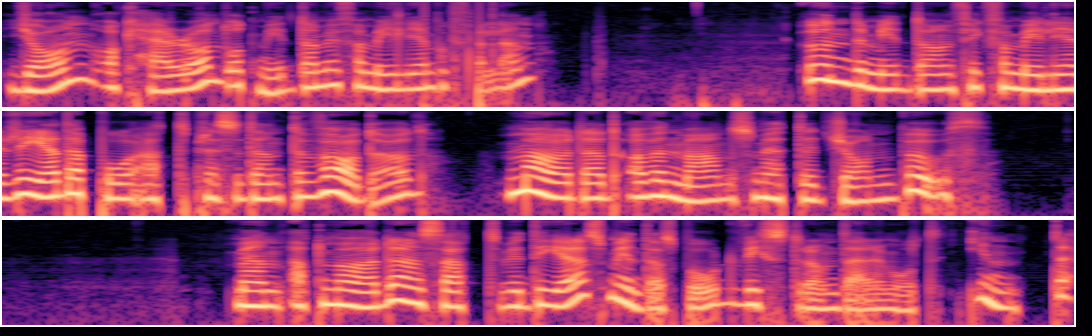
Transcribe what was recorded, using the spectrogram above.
John och Harold åt middag med familjen på kvällen. Under middagen fick familjen reda på att presidenten var död, mördad av en man som hette John Booth. Men att mördaren satt vid deras middagsbord visste de däremot inte.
